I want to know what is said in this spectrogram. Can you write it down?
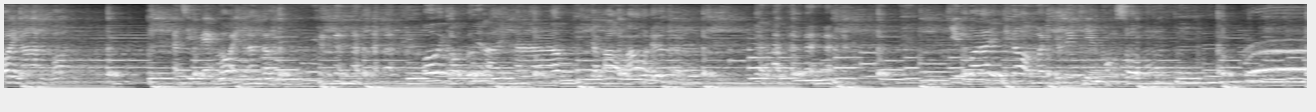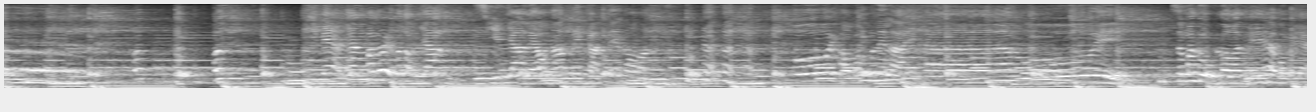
ร้อยล้านก็กระชิบแบงร้อยนั่นเนาะโอ้ยขอบคุณหลายครับอย่าเป่าเมาเด้อกินว่าได้พี่น้องมันอยู่ในเขียนของสงฆ์พี่แม่ยังมาเลยม่ต้องยานฉีดยาแล้วน้ำไม่กัดแน่นอน โอ้ยขอบคุณหลายๆครับโอ้ยสมรุปรอเท่บอกแม่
